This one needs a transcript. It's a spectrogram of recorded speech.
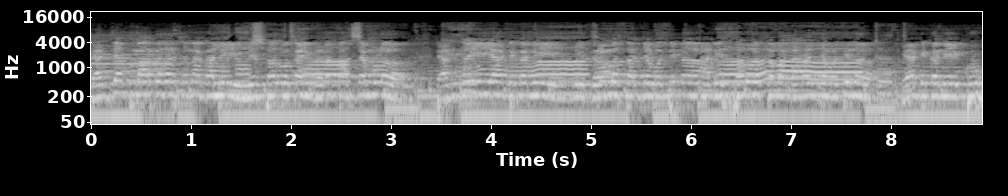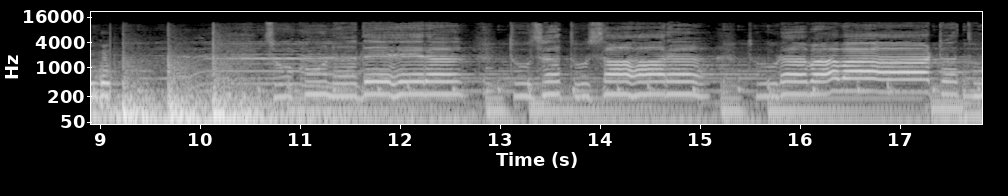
त्यांच्याच मार्गदर्शनाखाली हे सर्व काही घडत असल्यामुळं त्यांचंही या ठिकाणी ग्रामस्थांच्या वतीनं आणि सर्व कलाकारांच्या वतीनं या ठिकाणी खूप खूप चुकून देर तुझ तू सार तुडवा वाट तू.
